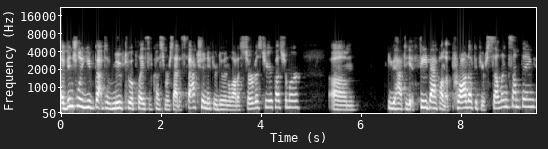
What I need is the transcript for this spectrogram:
eventually you've got to move to a place of customer satisfaction if you're doing a lot of service to your customer um, you have to get feedback on the product if you're selling something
